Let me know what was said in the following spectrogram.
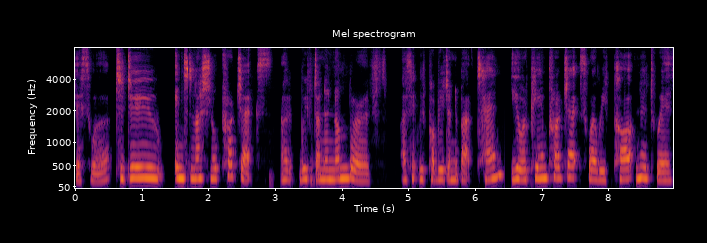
this work, to do international projects. we've done a number of I think we've probably done about 10 European projects where we've partnered with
